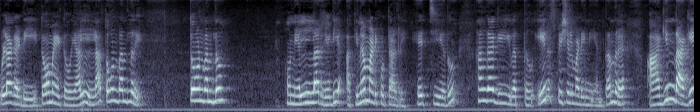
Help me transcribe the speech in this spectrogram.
ಉಳ್ಳಾಗಡ್ಡಿ ಟೊಮೆಟೊ ಎಲ್ಲ ತೊಗೊಂಡು ಬಂದ್ಲು ರೀ. ತೊಗೊಂಡು ಬಂದ್ಲು. ಅವನ್ನೆಲ್ಲ ರೆಡಿ ಅಕಿನ ಮಾಡಿ ಕೊಟ್ಟಾಳ್ರಿ. ಹೆಚ್ಚಿ ಅದು. ಹಾಗಾಗಿ ಇವತ್ತು ಏನು ಸ್ಪೆಷಲ್ ಮಾಡೀನಿ ಅಂತಂದ್ರೆ ಆಗಿಂದಾಗೆ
